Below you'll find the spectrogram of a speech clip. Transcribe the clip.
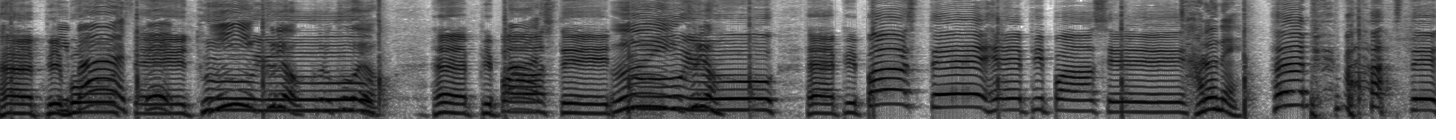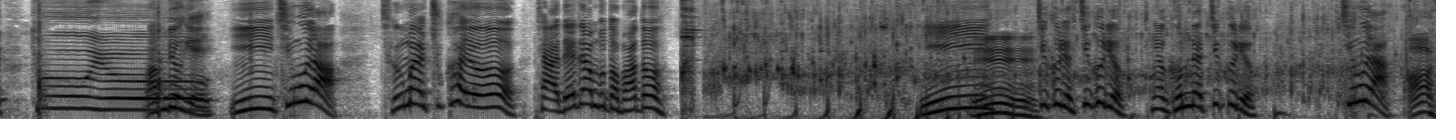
Happy birthday to 이, 그려, 그려, 그거요. Happy birthday to 으이, you. Happy birthday, happy birthday. 잘하네. Happy birthday to you. 완벽해. 이 친구야, 정말 축하해. 자, 내 잔부터 받아. 이, 예. 찌끄려, 찌끄려. 그냥 겁나 찌끄려. 친구야, 아,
